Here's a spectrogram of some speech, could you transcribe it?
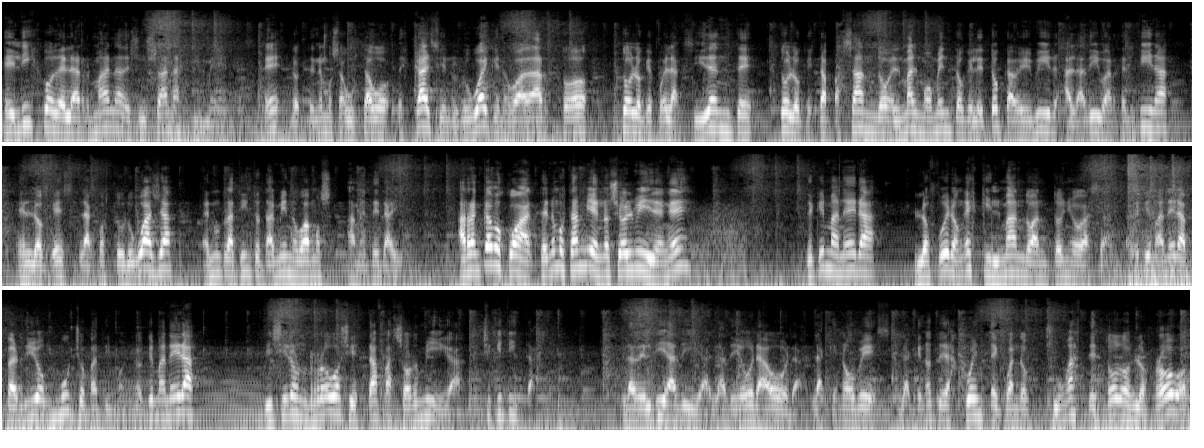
el hijo de la hermana de Susana Jiménez. ¿eh? Lo tenemos a Gustavo Descalzi en Uruguay, que nos va a dar todo, todo lo que fue el accidente, todo lo que está pasando, el mal momento que le toca vivir a la diva argentina en lo que es la costa uruguaya. En un ratito también nos vamos a meter ahí. Arrancamos con... Tenemos también, no se olviden, ¿eh? De qué manera lo fueron esquilmando a Antonio Gasalla, de qué manera perdió mucho patrimonio, de qué manera hicieron robos y estafas hormiga, chiquititas. La del día a día, la de hora a hora, la que no ves, la que no te das cuenta y cuando sumaste todos los robos,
